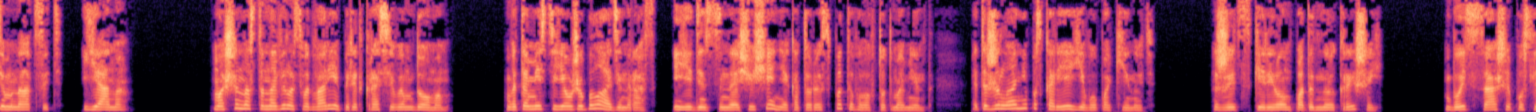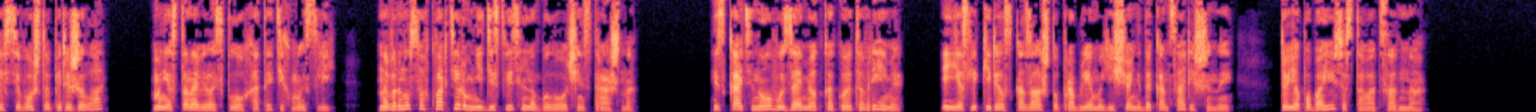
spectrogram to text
17. Яна. Машина остановилась во дворе перед красивым домом. В этом месте я уже была один раз, и единственное ощущение, которое испытывала в тот момент, это желание поскорее его покинуть. Жить с Кириллом под одной крышей? Быть с Сашей после всего, что пережила? Мне становилось плохо от этих мыслей. Но вернуться в квартиру мне действительно было очень страшно. Искать новую займет какое-то время, и если Кирилл сказал, что проблемы еще не до конца решены, то я побоюсь оставаться одна.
